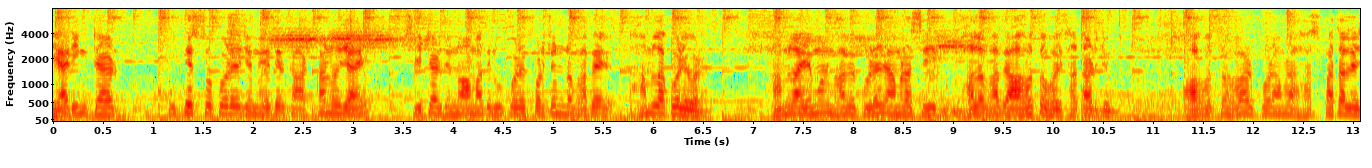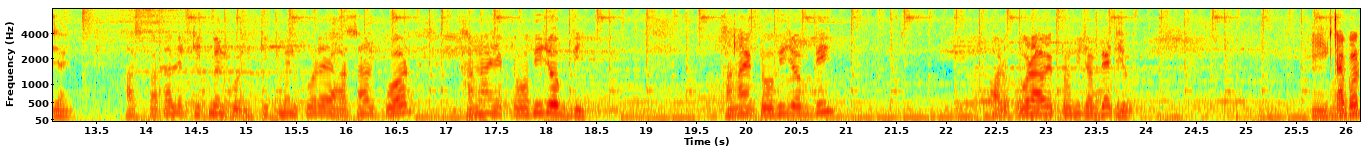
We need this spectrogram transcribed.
হিয়ারিংটার উদ্দেশ্য করে যেন এদেরকে আটকানো যায়, সেটার জন্য আমাদের উপরে প্রচণ্ডভাবে হামলা করে ওরা। হামলা এমনভাবে করে যে আমরা সেই ভালোভাবে আহত হই সাত আটজন আহত হওয়ার পর আমরা হাসপাতালে যাই। হাসপাতালে ট্রিটমেন্ট করি। ট্রিটমেন্ট করে আসার পর থানায় একটা অভিযোগ দিই। থানায় একটা অভিযোগ দিই আর ওরাও একটা অভিযোগ দিয়েছে। হুম তারপর?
